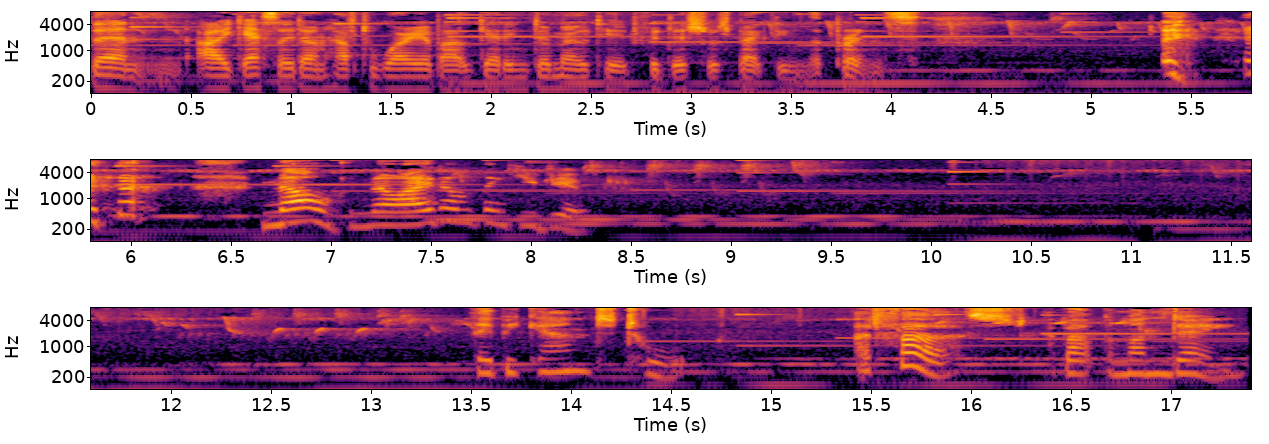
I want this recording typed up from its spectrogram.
Then I guess I don't have to worry about getting demoted for disrespecting the prince. no, no, I don't think you do. They began to talk. At first, about the mundane,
